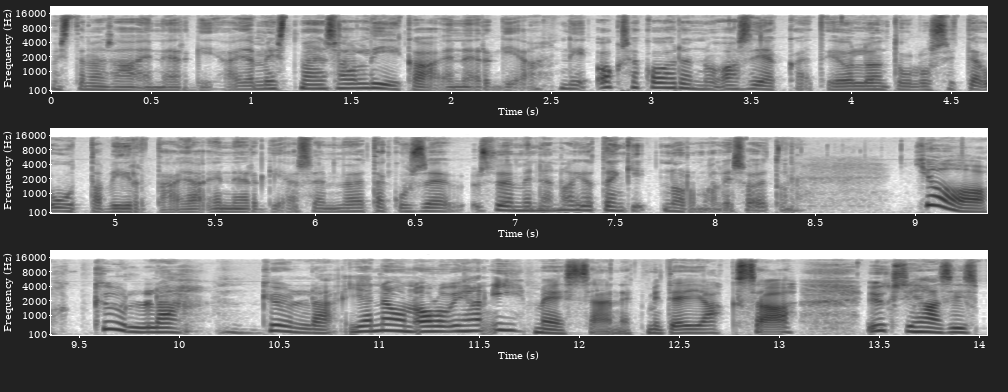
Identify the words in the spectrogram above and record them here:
mistä mä saan energiaa ja mistä mä en saa liikaa energiaa, niin onko se kohdannut asiakkaita, joille on tullut sitten uutta virtaa ja energiaa sen myötä, kun se syöminen on jotenkin normalisoitunut? Joo, kyllä, mm. kyllä. Ja ne on ollut ihan ihmeissään, että miten jaksaa. Yksi ihan siis,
